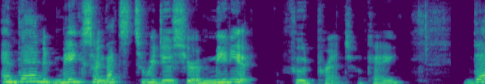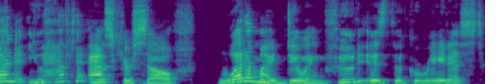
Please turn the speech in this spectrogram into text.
and then make certain that's to reduce your immediate food print. Okay. Then you have to ask yourself, what am I doing? Food is the greatest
